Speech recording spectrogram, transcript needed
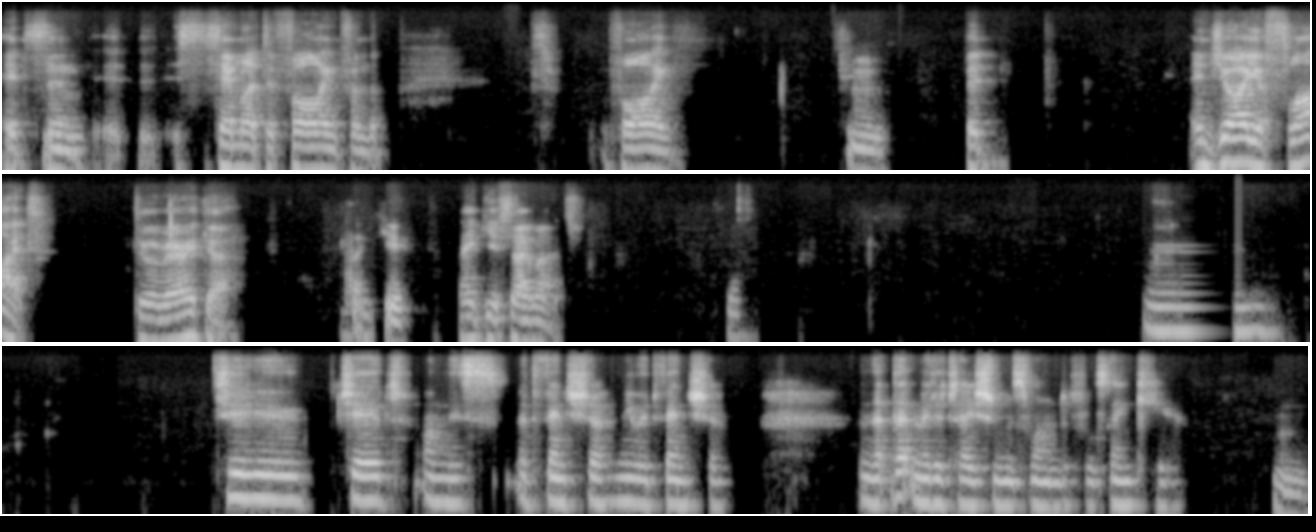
It's um, similar to falling from the falling, Mm. but enjoy your flight to America. Thank you. Thank you so much. Mm. To you, Jed, on this adventure, new adventure. And that, that meditation was wonderful. Thank you. Mm.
